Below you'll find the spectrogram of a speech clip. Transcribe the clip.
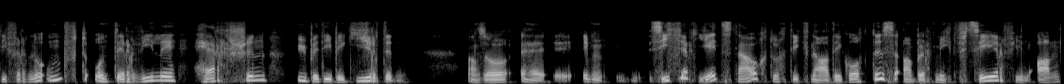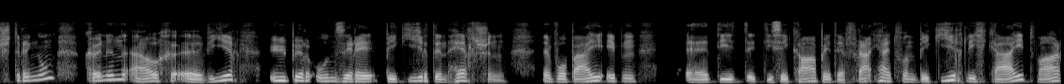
die Vernunft und der Wille herrschen über die Begierden. Also äh, eben sicher jetzt auch durch die Gnade Gottes, aber mit sehr viel Anstrengung können auch äh, wir über unsere Begierden herrschen. Äh, wobei eben äh, die, die, diese Gabe der Freiheit von Begierlichkeit war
